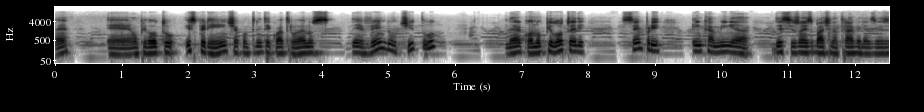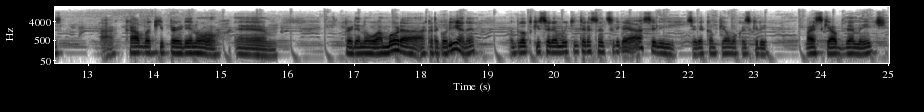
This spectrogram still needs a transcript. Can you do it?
né? É um piloto experiente, já com 34 anos, devendo um título, né? Quando o piloto ele sempre encaminha decisões bate na trave, ele às vezes acaba aqui perdendo é, perdendo o amor à, à, categoria, né? É um piloto que seria muito interessante se ele ganhasse, ele seria campeão, uma coisa que ele mais quer, obviamente.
